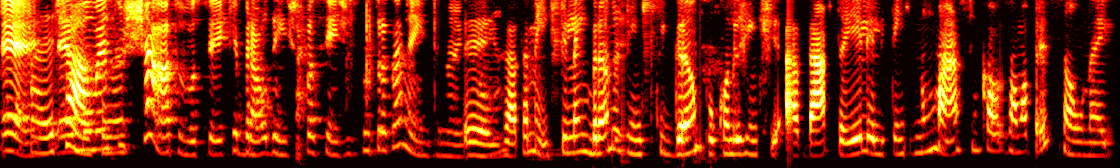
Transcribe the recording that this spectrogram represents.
É, ah, é, chato, é um momento né? chato você quebrar o dente do paciente por tratamento, né? É, então... É, exatamente. E lembrando, gente, que grampo, quando a gente adapta ele, ele tem que, no máximo, causar uma pressão, né? Ele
